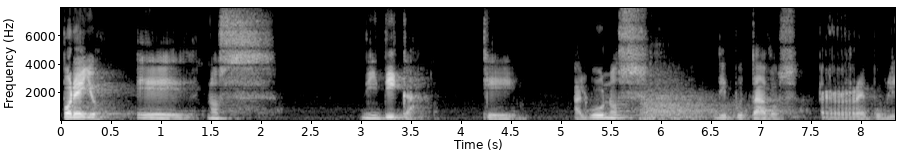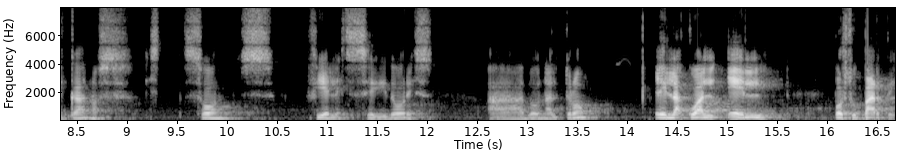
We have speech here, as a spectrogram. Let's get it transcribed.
Por ello, eh, nos indica que algunos diputados republicanos son fieles seguidores a Donald Trump, en la cual él, por su parte,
